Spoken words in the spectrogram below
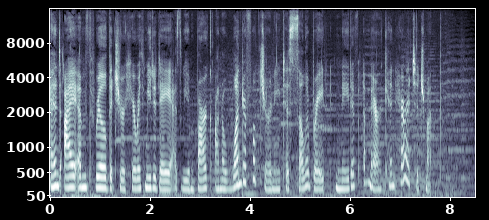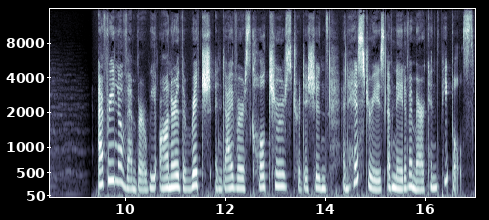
and I am thrilled that you're here with me today as we embark on a wonderful journey to celebrate Native American Heritage Month. Every November, we honor the rich and diverse cultures, traditions, and histories of Native American peoples.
